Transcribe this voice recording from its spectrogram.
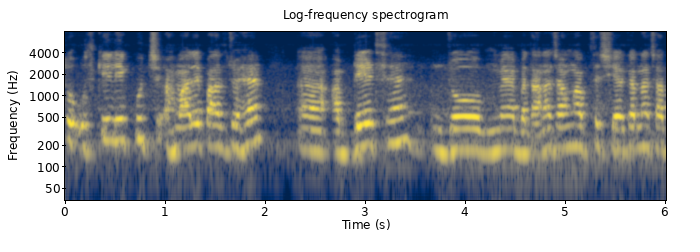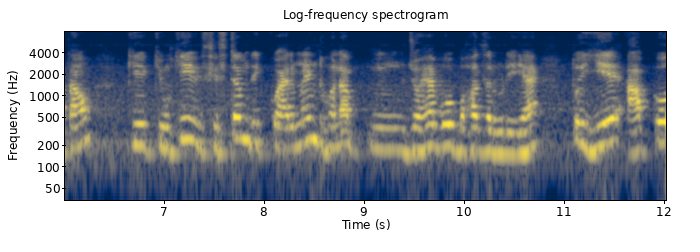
तो उसके लिए कुछ हमारे पास जो है अपडेट्स हैं, जो मैं बताना चाहूँगा, आपसे शेयर करना चाहता हूँ कि क्योंकि सिस्टम रिक्वायरमेंट होना जो है वो बहुत ज़रूरी है। तो ये आपको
